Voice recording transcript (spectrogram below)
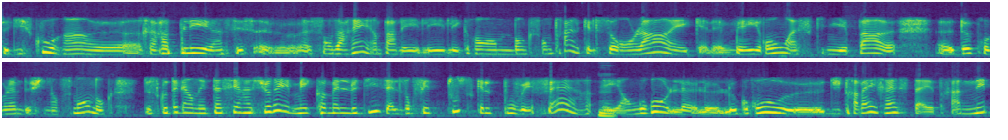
ce discours hein, euh, rappelé hein, euh, sans arrêt hein, par les, les, les, grandes banques centrales qu'elles seront là et qu'elles veilleront à ce qu'il n'y ait pas euh, de problème de financement. Donc de ce côté-là, on est assez rassuré. Mais comme elles le disent, elles ont fait tout ce qu'elles pouvaient faire. Mm. Et en gros, le, le, le gros du travail reste à être amené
